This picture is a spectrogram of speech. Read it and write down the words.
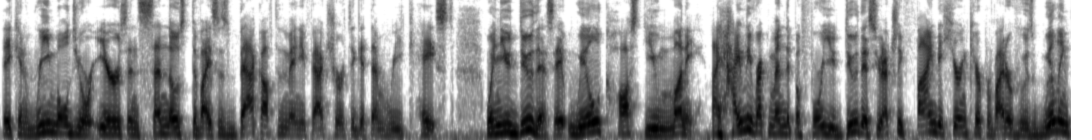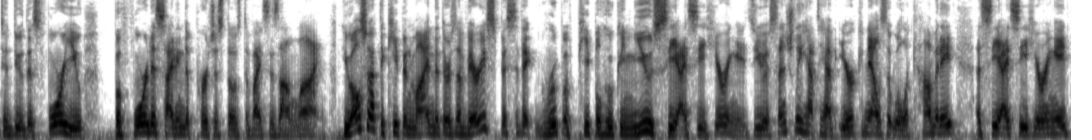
They can remold your ears and send those devices back off to the manufacturer to get them recased. When you do this, it will cost you money. I highly recommend that before you do this, you actually find a hearing care provider who is willing to do this for you before deciding to purchase those devices online. You also have to keep in mind that there's a very specific group of people who can use CIC hearing aids. You essentially have to have ear canals that will accommodate a CIC hearing aid,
